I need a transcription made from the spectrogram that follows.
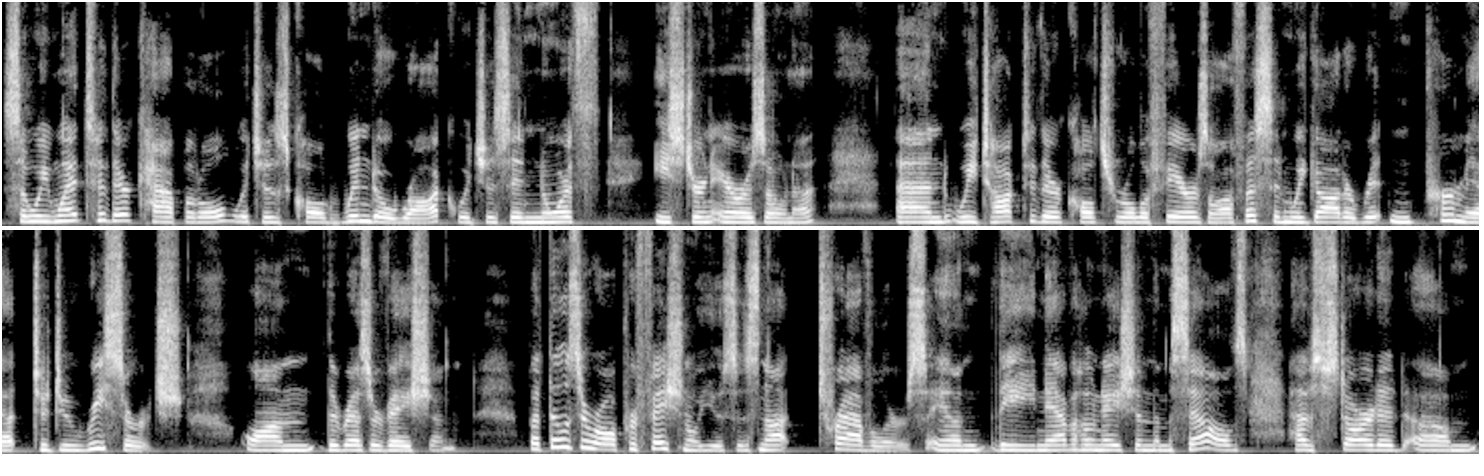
So we went to their capital, which is called Window Rock, which is in northeastern Arizona and we talked to their cultural affairs office and we got a written permit to do research on the reservation. But those are all professional uses, not travelers. And the Navajo Nation themselves have started um,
